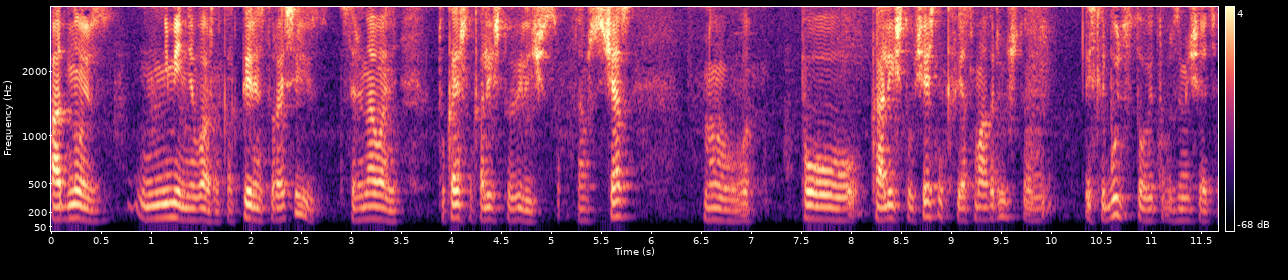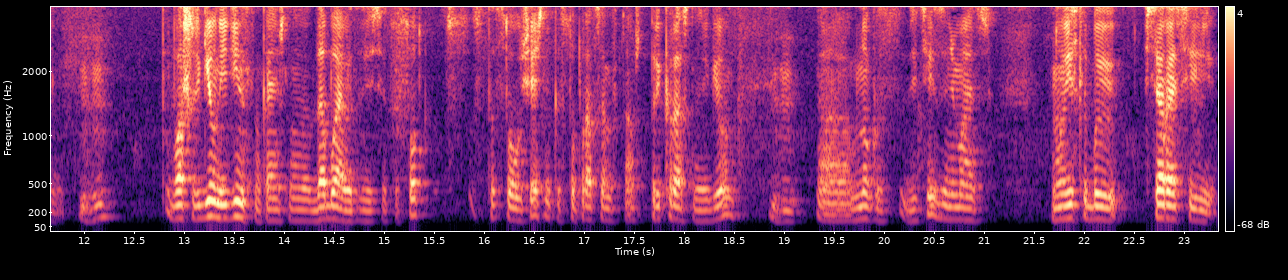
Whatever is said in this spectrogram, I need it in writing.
одно из не менее важных, как первенство России, соревнований, то, конечно, количество увеличится. Потому что сейчас, ну, вот, по количеству участников я смотрю, что если будет 100, это будет замечательно. Мгм. Ваш регион единственный, конечно, добавит здесь эту сотку, 100 участников, 100%, потому что прекрасный регион, э, много детей занимается. Но если бы вся Россия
